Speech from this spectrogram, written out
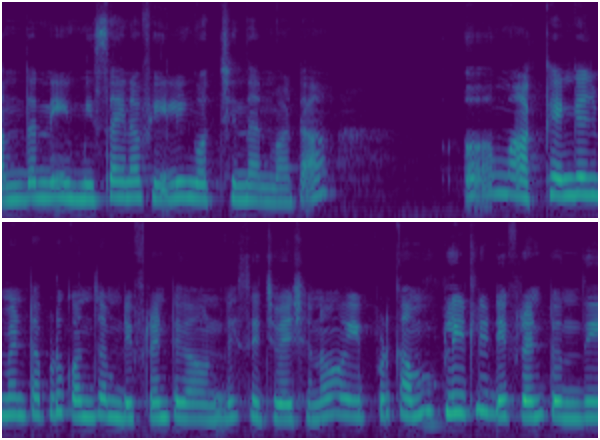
అందరినీ మిస్ అయిన ఫీలింగ్ వచ్చిందనమాట మా అక్క ఎంగేజ్‌మెంట్ అప్పుడు కొంచెం డిఫరెంట్‌గా ఉండే సిచ్యువేషను ఇప్పుడు కంప్లీట్‌లీ డిఫరెంట్ ఉంది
